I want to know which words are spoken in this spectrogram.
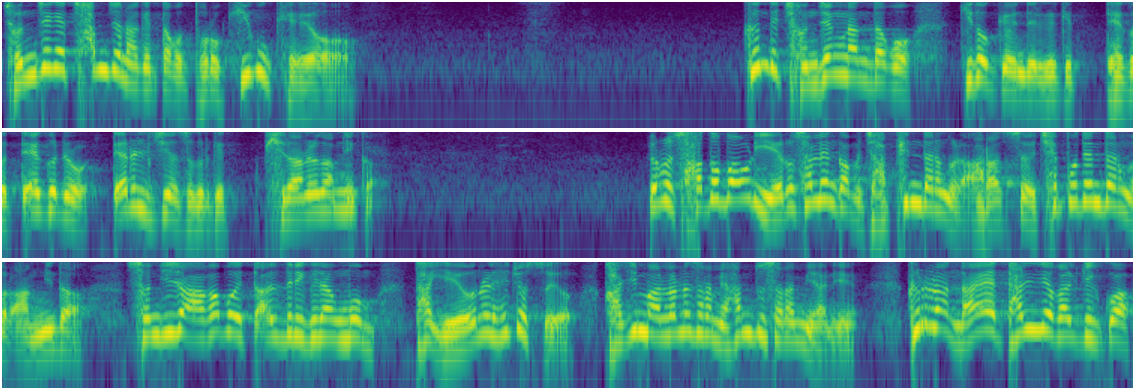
전쟁에 참전하겠다고 도로 귀국해요. 그런데 전쟁 난다고 기독교인들이 그렇게 대거 떼거리로 때를 지어서 그렇게 피란을 갑니까? 여러분 사도 바울이 예루살렘 가면 잡힌다는 걸 알았어요. 체포된다는 걸 압니다. 선지자 아가보의 딸들이 그냥 뭐 다 예언을 해줬어요. 가지 말라는 사람이 한두 사람이 아니에요. 그러나 나의 달려갈 길과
